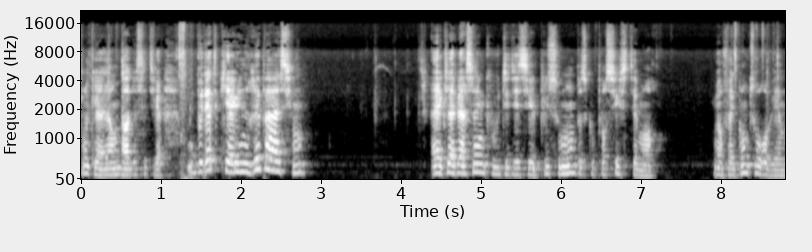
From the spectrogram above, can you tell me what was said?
Ok, là on parle de cet hiver. Ou peut-être qu'il y a eu une réparation avec la personne que vous détestiez le plus au monde parce que vous pensiez que c'était mort. Mais en fait, quand tout revient.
